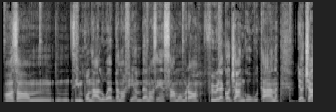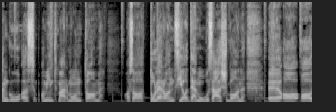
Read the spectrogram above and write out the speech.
Az a, az imponáló ebben a filmben az én számomra, főleg a Django után, hogy a Django az, amint már mondtam, az a tolerancia demózásban a, a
